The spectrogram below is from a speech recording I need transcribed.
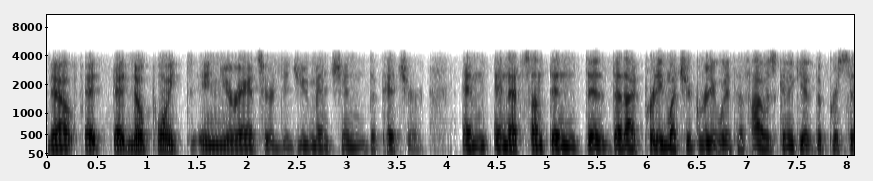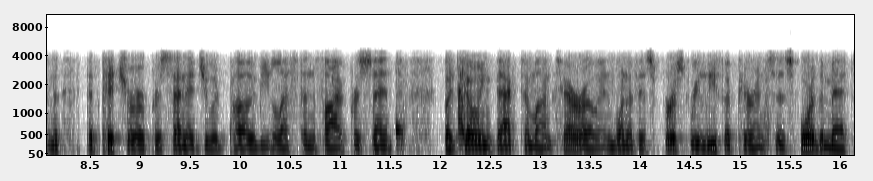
Now, at, at no point in your answer did you mention the pitcher, and and that's something that, that I pretty much agree with. If I was going to give the percent the pitcher a percentage, it would probably be less than five percent. But going back to Montero, in one of his first relief appearances for the Mets,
